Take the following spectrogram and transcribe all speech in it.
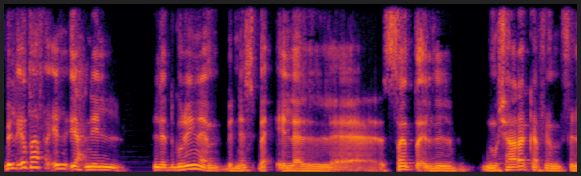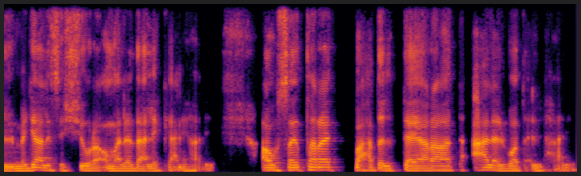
بالإضافة يعني اللي تقولينه بالنسبة إلى المشاركة في المجالس الشورى أو ما إلى ذلك يعني هذه أو سيطرة بعض التيارات على الوضع الحالي.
